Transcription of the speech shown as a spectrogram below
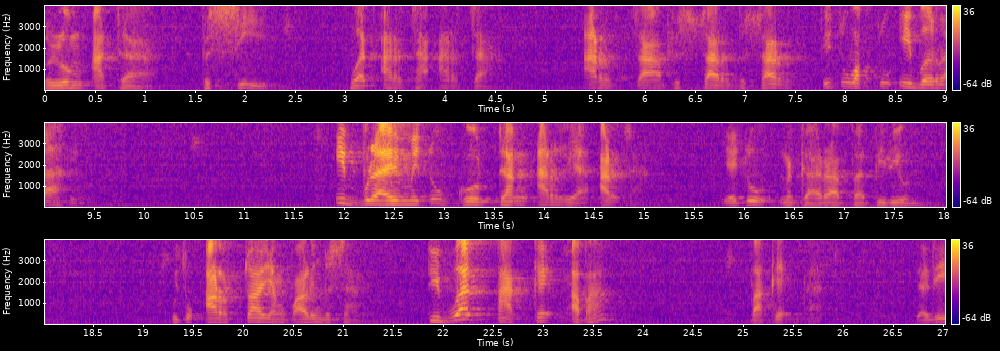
belum ada besi buat arca-arca. Arca besar-besar itu waktu Ibrahim. Ibrahim itu godang Arya arca yaitu negara Babylon itu arta yang paling besar. Dibuat pakai apa? Pakai batu. Jadi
